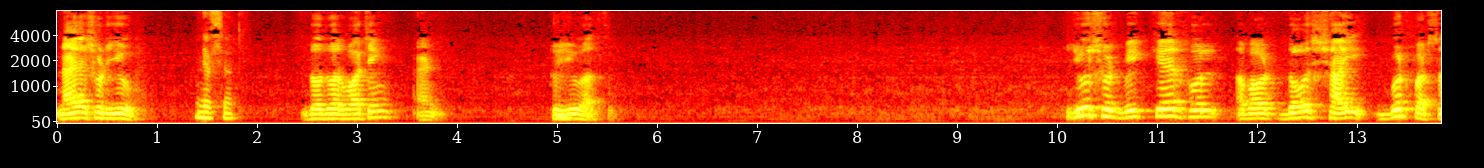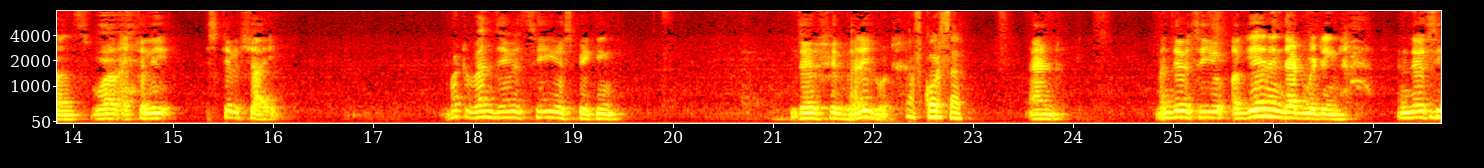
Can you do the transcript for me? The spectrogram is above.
Neither should you Yes, sir. those who are watching and to you also. You should be careful about those shy, good persons who are actually still shy. But when they will see you speaking, they will feel very good. Of course, sir. And when they will see you again in that meeting, and they will see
